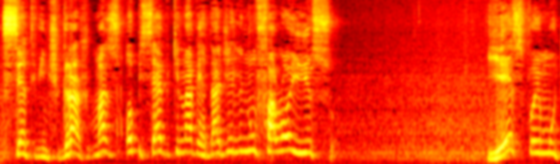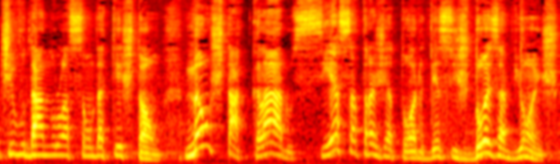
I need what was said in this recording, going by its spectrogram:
120 graus, mas observe que na verdade ele não falou isso. E esse foi o motivo da anulação da questão. Não está claro se essa trajetória desses dois aviões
